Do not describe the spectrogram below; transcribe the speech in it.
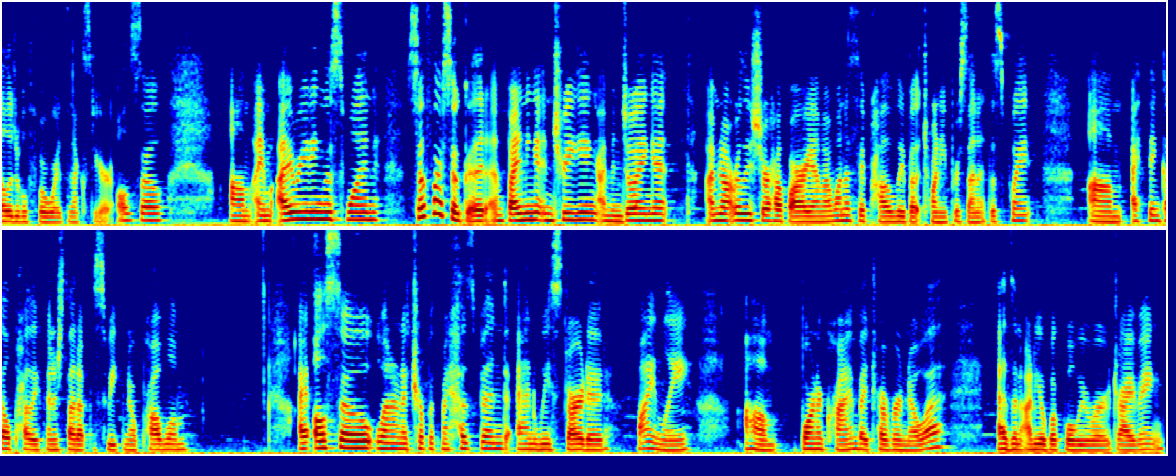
eligible for awards next year also. Um, I'm I reading this one. So far, so good. I'm finding it intriguing. I'm enjoying it. I'm not really sure how far I am. I want to say probably about 20% at this point. Um, I think I'll probably finish that up this week, no problem. I also went on a trip with my husband and we started, finally, um, Born a Crime by Trevor Noah as an audiobook while we were driving.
